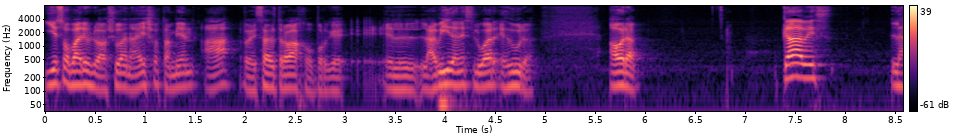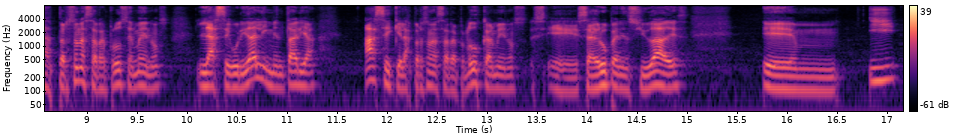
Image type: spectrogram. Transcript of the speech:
Y esos varios los ayudan a ellos también a realizar el trabajo, porque la vida en ese lugar es dura. Ahora, cada vez las personas se reproducen menos, la seguridad alimentaria hace que las personas se reproduzcan menos, eh, se agrupen en ciudades, eh, y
